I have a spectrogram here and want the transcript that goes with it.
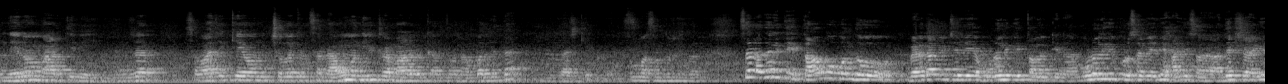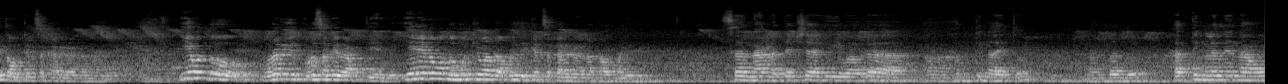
ಒಂದೇನೋ ಮಾಡ್ತೀವಿ. ಅಂದ್ರೆ ಸಮಾಜಕ್ಕೆ ಒಂದು ಚಲೋ ಕೆಲಸ ನಾವು ಒಂದು ಈಟ್ರ ಮಾಡ್ಬೇಕಂತ ಒಂದು ಹಬ್ಬದಿಂದ ರಾಜಕೀಯಕ್ಕೆ ತುಂಬ ಸಂತೋಷ ಸರ್ ಸರ್ ಅದೇ ರೀತಿ ತಾವು ಒಂದು ಬೆಳಗಾವಿ ಜಿಲ್ಲೆಯ ಮೂಡಲಗಿ ತಾಲೂಕಿನ ಮೂಡಲಗಿ ಪುರಸಭೆಯಲ್ಲಿ ಹಾಲಿ ಅಧ್ಯಕ್ಷರಾಗಿ ತಾವು ಕೆಲಸ ಕಾರ್ಯಗಳನ್ನು ಮಾಡಿದ್ರಿ. ಈ ಒಂದು ಮೂಡಲಗಿ ಪುರಸಭೆ ವ್ಯಾಪ್ತಿಯಲ್ಲಿ ಏನೇನೋ ಒಂದು ಮುಖ್ಯವಾದ ಅಭಿವೃದ್ಧಿ ಕೆಲಸ ಕಾರ್ಯಗಳನ್ನು ತಾವು ಮಾಡಿದ್ದೀವಿ ಸರ್ ನಾನು ಅಧ್ಯಕ್ಷರಾಗಿ ಇವಾಗ ಹತ್ತು ತಿಂಗಳಾಯಿತು ನಾನು ಬಂದು. ಹತ್ತು ತಿಂಗಳಲ್ಲಿ ನಾವು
